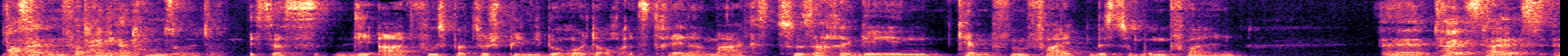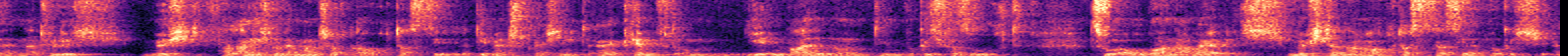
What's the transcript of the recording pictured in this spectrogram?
was halt ein Verteidiger tun sollte. Ist das die Art Fußball zu spielen, die du heute auch als Trainer magst? Zur Sache gehen, kämpfen, fighten bis zum Umfallen? Äh, teils, teils. Äh, natürlich möchte, verlange ich von der Mannschaft auch, dass sie dementsprechend äh, kämpft um jeden Ball und den wirklich versucht zu erobern. Aber ich möchte dann auch, dass, dass sie halt wirklich äh,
